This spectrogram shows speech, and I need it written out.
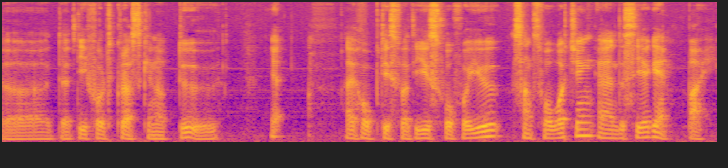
uh, the default class cannot do. Yeah i hope this was useful for you. Thanks for watching and see you again. Bye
